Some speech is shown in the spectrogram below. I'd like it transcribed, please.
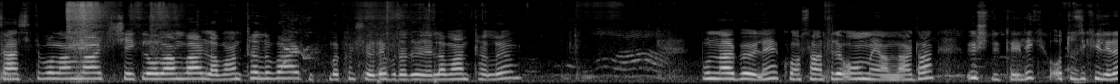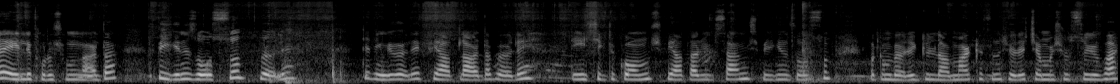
sensitif olan var, çiçekli olan var, lavantalı var. Bakın şöyle bu da böyle lavantalı. Bunlar böyle konsantre olmayanlardan 3 litrelik 32 lira 50 kuruş bunlarda. Bilginiz olsun. Böyle dediğim gibi böyle fiyatlarda böyle değişiklik olmuş. Fiyatlar yükselmiş. Bilginiz olsun. Bakın böyle Güldan markasının şöyle çamaşır suyu var.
